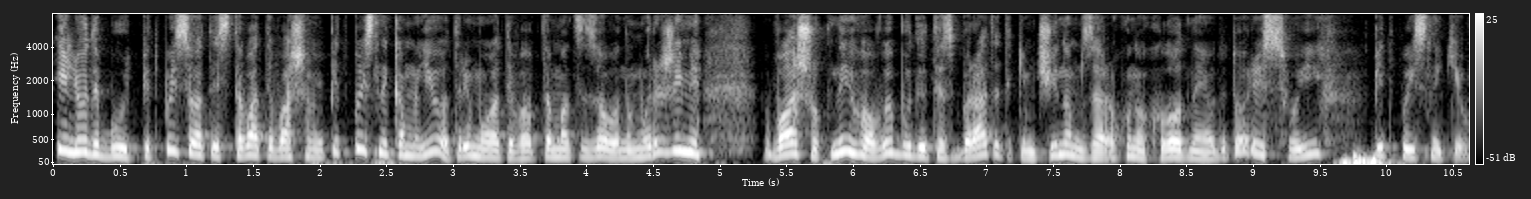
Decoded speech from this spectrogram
І люди будуть підписуватись, ставати вашими підписниками і отримувати в автоматизованому режимі вашу книгу, а ви будете збирати таким чином за рахунок холодної аудиторії своїх підписників.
